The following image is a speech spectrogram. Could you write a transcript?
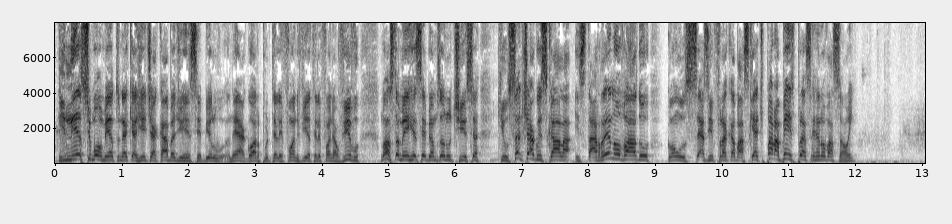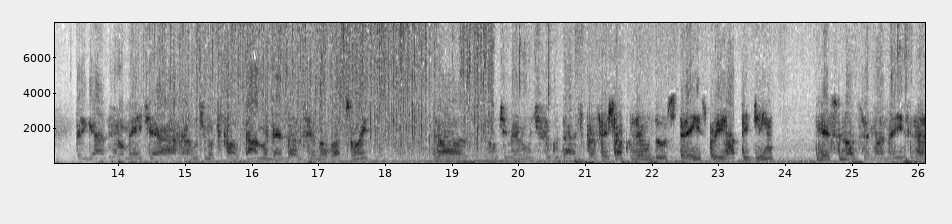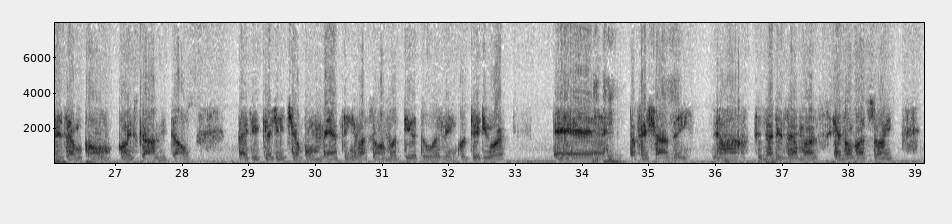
E nesse momento, né, que a gente acaba de recebê-lo, né, agora por telefone, via telefone ao vivo, nós também recebemos a notícia que o Santiago Scala está renovado com o SESI Franca Basquete. Parabéns por essa renovação, hein? Obrigado, realmente é a, a última que faltava, né, das renovações. Nós não tivemos dificuldade para fechar com nenhum dos três, foi rapidinho. Nesse final de semana aí finalizamos com, com o Scala. Então, aquilo que a gente tinha como meta em relação a manter do elenco anterior, é, tá fechado aí. Já finalizamos as renovações,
